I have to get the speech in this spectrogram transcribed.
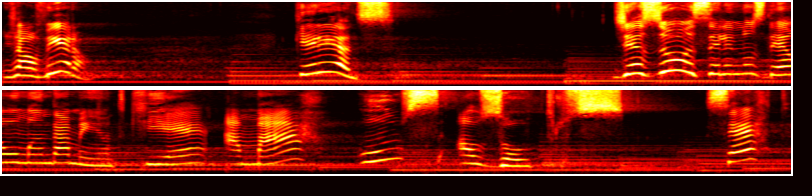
Já ouviram? Queridos, Jesus, ele nos deu um mandamento que é amar uns aos outros. Certo?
